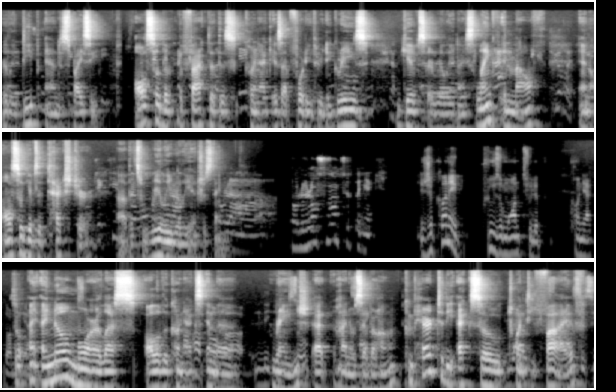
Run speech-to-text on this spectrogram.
really deep and spicy. Also, the, the fact that this cognac is at 43 degrees gives a really nice length in mouth and also gives a texture uh, that's really, really interesting. Je connais plus ou moins tout le, so I, I, know more or less all of the cognacs in the range at Ragnaud Sabourin. Compared to the XO 25,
